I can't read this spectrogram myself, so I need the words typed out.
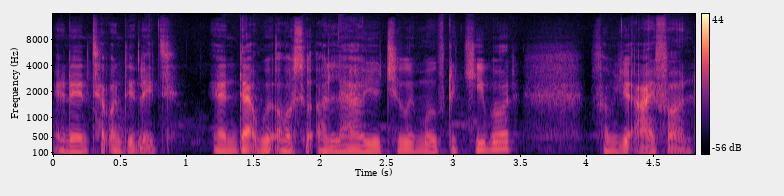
and then tap on delete. And that will also allow you to remove the keyboard from your iPhone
